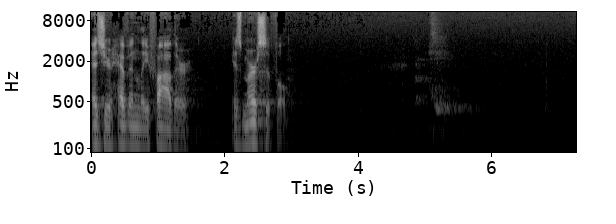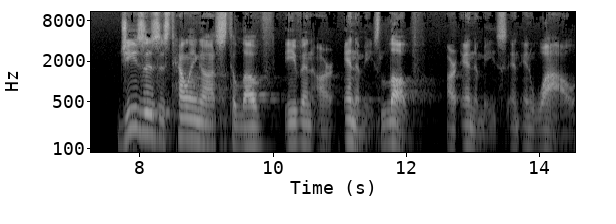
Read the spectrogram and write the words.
as your heavenly Father is merciful. Jesus is telling us to love even our enemies, love our enemies, and, and wow.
